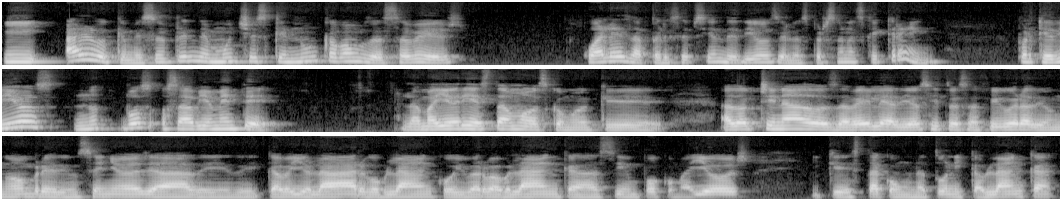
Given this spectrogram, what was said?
Y algo que me sorprende mucho es que nunca vamos a saber cuál es la percepción de Dios de las personas que creen. Porque Dios, no, vos, o sea, obviamente la mayoría estamos como que adoctrinados a verle a Diosito esa figura de un hombre, de un señor ya de, cabello largo, blanco y barba blanca, así un poco mayor, y que está con una túnica blanca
